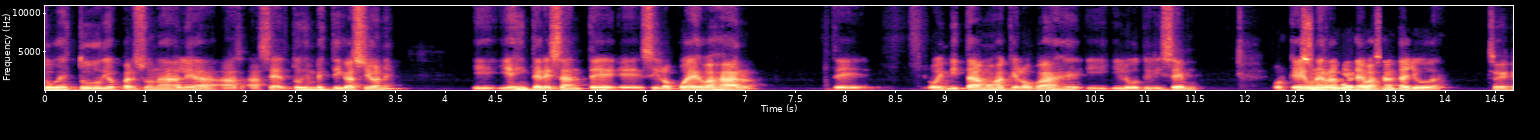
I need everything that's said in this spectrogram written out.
tus estudios personales, a, hacer tus investigaciones. Y, es interesante, eh, si lo puedes bajar, te, lo invitamos a que los baje y, lo utilicemos, porque es, una herramienta de bastante ayuda. Sí,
